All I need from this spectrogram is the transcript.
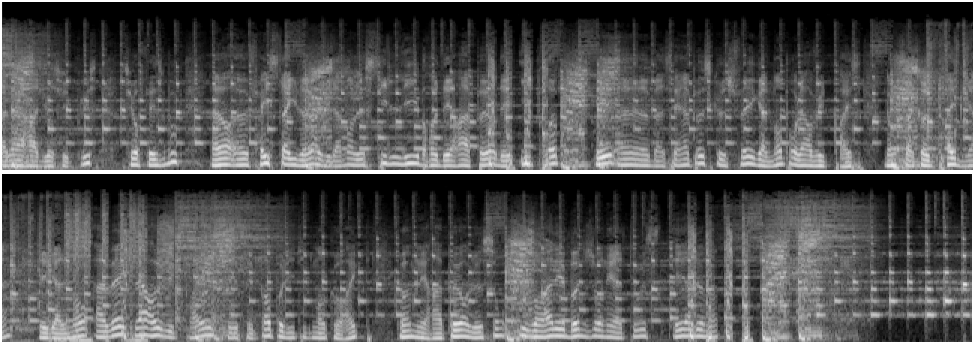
Alain Radio Sud Plus sur Facebook. Alors freestyler, évidemment, le style libre des rappeurs, des hip-hop, et bah, c'est un peu ce que je fais également pour la revue de presse. Donc ça colle très bien également avec la revue de presse, et c'est pas politiquement correct, comme les rappeurs le sont souvent. Allez, bonne journée à tous et à demain.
